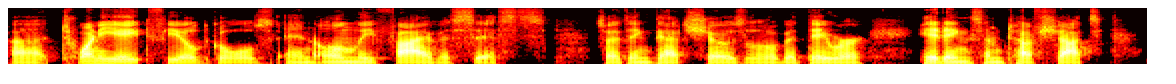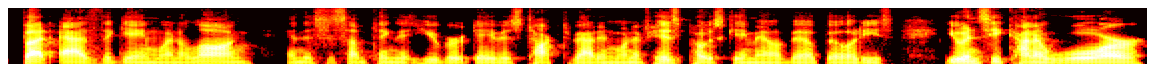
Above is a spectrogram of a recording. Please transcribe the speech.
uh, 28 field goals and only five assists. So I think that shows a little bit. They were hitting some tough shots, but as the game went along, and this is something that Hubert Davis talked about in one of his post game availabilities, UNC kind of wore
